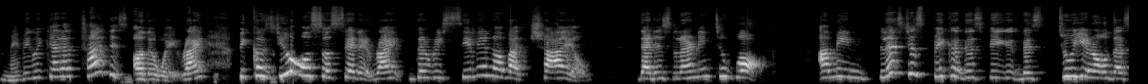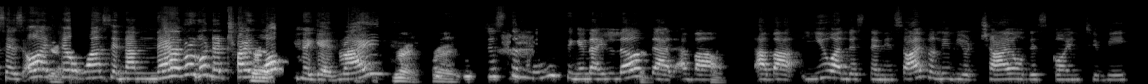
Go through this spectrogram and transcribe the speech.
maybe we gotta try this mm-hmm. other way, right? Because you also said it, right? The resilience of a child that is learning to walk. I mean, let's just pick up this figure, this two-year-old that says, "Oh, I yeah. failed once, and I'm never gonna try right. walking again." Right? Right. Right. It's just amazing, and I love that about about you understanding. So I believe your child is going to be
